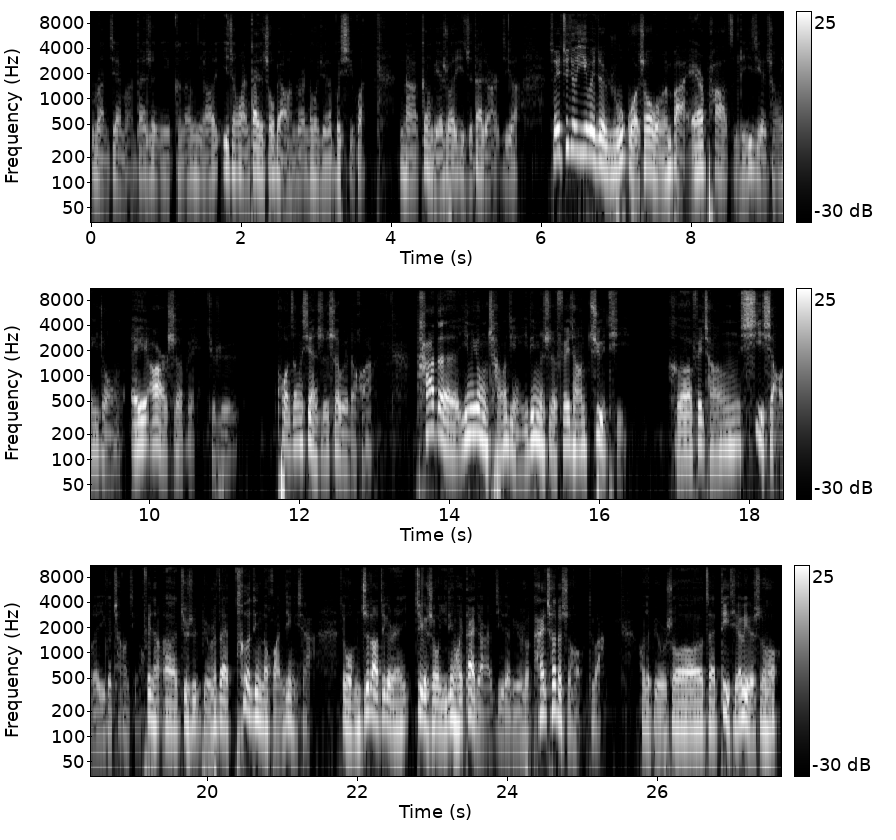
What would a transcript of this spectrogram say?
软件嘛，但是你可能你要一整晚戴着手表，很多人都会觉得不习惯，那更别说一直戴着耳机了。所以这就意味着，如果说我们把 AirPods 理解成一种 AR 设备，就是扩增现实设备的话，它的应用场景一定是非常具体和非常细小的一个场景，非常呃，就是比如说在特定的环境下，就我们知道这个人这个时候一定会戴着耳机的，比如说开车的时候，对吧？或者比如说在地铁里的时候。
